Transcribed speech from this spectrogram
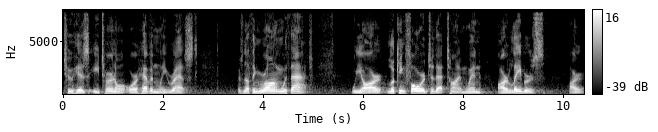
to his eternal or heavenly rest. There's nothing wrong with that. We are looking forward to that time when our labors are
